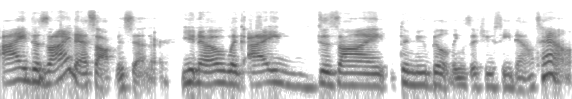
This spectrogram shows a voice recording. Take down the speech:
I designed that shopping center. You know, like I designed the new buildings that you see downtown,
